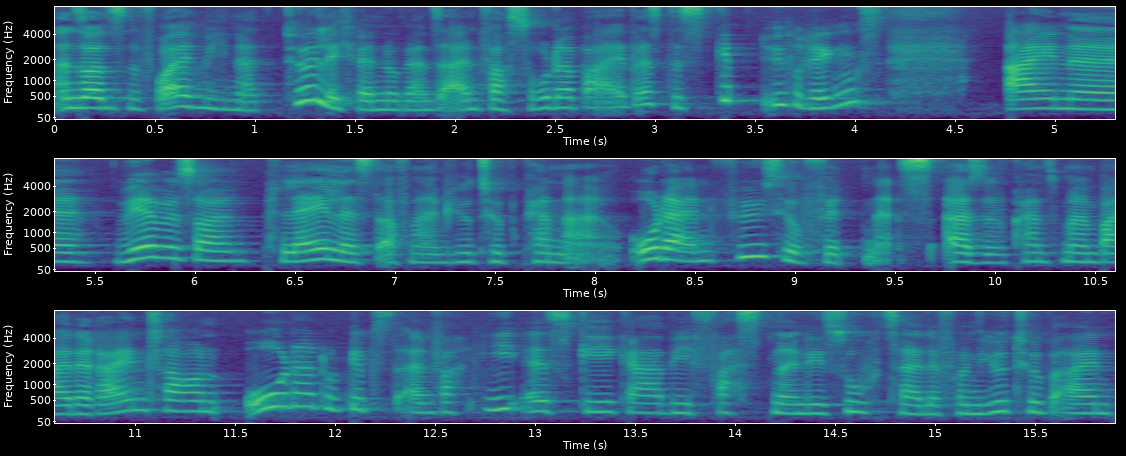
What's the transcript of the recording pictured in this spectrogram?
Ansonsten freue ich mich natürlich, wenn du ganz einfach so dabei bist. Es gibt übrigens eine Wirbelsäulen-Playlist auf meinem YouTube-Kanal oder ein Physio-Fitness. Also du kannst mal in beide reinschauen oder du gibst einfach ISG Gabi Fasten in die Suchzeile von YouTube ein.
